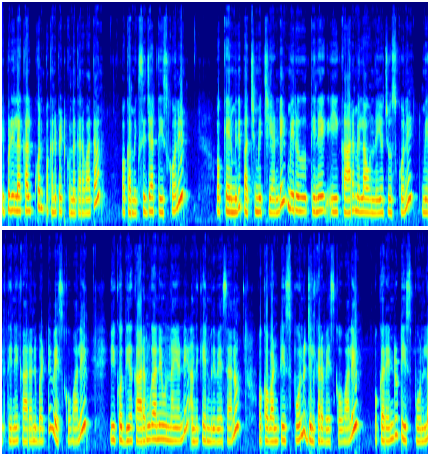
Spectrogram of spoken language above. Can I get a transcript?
ఇప్పుడు ఇలా కలుపుకొని పక్కన పెట్టుకున్న తర్వాత ఒక మిక్సీ జార్ తీసుకొని ఒక ఎనిమిది పచ్చిమిర్చి అండి. మీరు తినే ఈ కారం ఎలా ఉన్నాయో చూసుకొని మీరు తినే కారాన్ని బట్టి వేసుకోవాలి. ఈ కొద్దిగా కారంగానే ఉన్నాయండి. అందుకే ఎనిమిది వేశాను. ఒక వన్ టీ స్పూన్ జీలకర్ర వేసుకోవాలి. ఒక రెండు టీ స్పూన్ల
